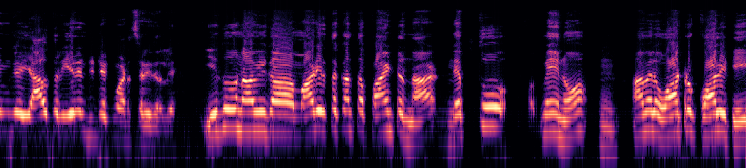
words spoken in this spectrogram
ನಿಮ್ಗೆ ಯಾವ ತರ ಏನೇನ್ ಡಿಟೆಕ್ಟ್ ಮಾಡಿ ಸರ್ ಇದ್ರಲ್ಲಿ? ಇದು ನಾವೀಗ ಮಾಡಿರ್ತಕ್ಕಂಥ ಪಾಯಿಂಟ್ ಅನ್ನ ಡೆಪ್ತ್ ಮೇನು ಆಮೇಲೆ ವಾಟರ್ ಕ್ವಾಲಿಟಿ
